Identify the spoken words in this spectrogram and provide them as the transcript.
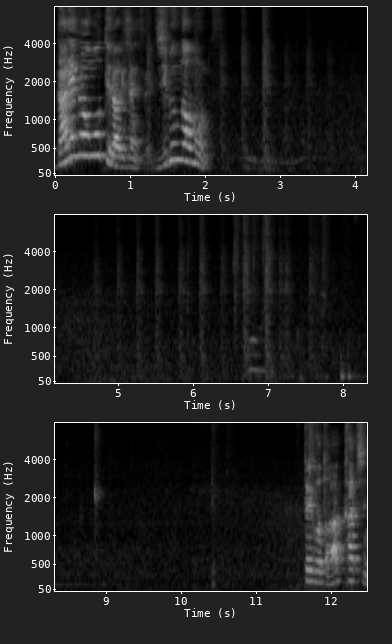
誰が思ってるわけじゃないんですよ。自分が思うんです。ということは価値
